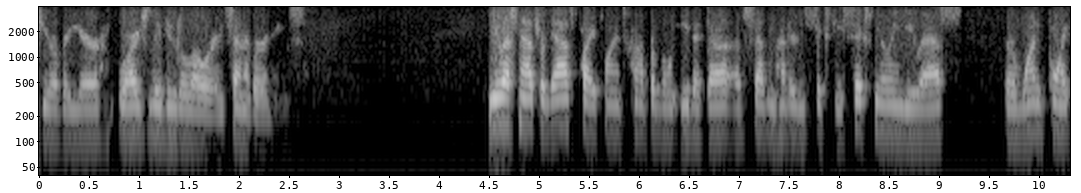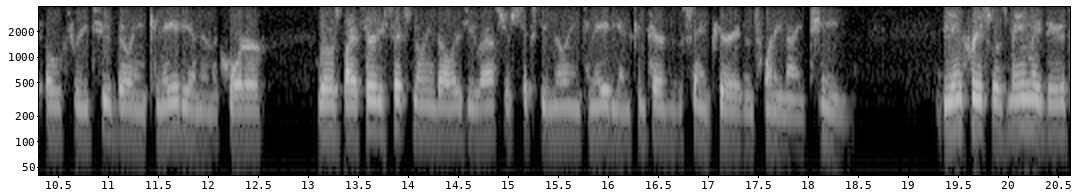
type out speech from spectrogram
year-over-year, largely due to lower incentive earnings. U.S. natural gas pipelines comparable EBITDA of 766 million US or 1.032 billion Canadian in the quarter rose by 36 million dollars US or 60 million Canadian compared to the same period in 2019. The increase was mainly due to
